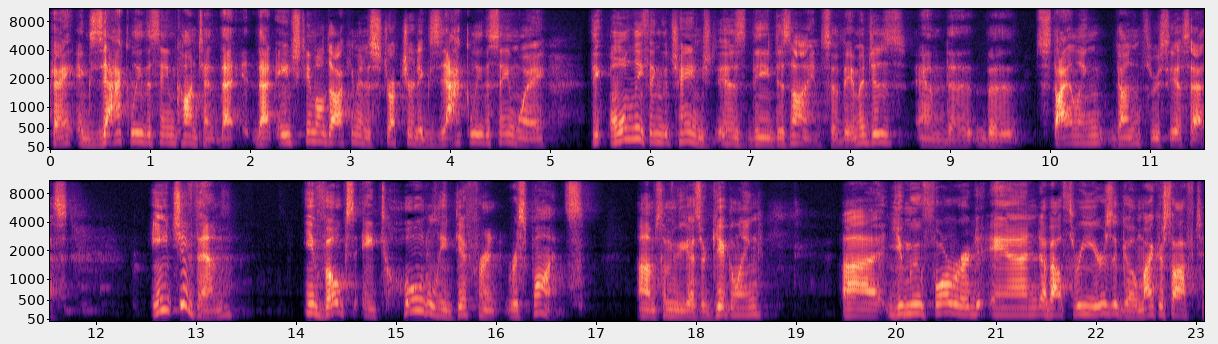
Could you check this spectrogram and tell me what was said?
okay? Exactly the same content. That, that HTML document is structured exactly the same way. The only thing that changed is the design, so the images and the, the styling done through CSS. Each of them evokes a totally different response. Um, some of you guys are giggling. Uh, you move forward, and about three years ago, Microsoft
